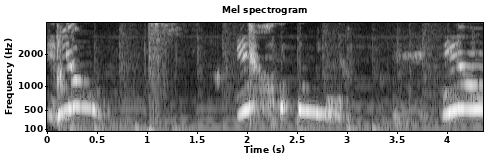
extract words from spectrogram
No! No! No!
